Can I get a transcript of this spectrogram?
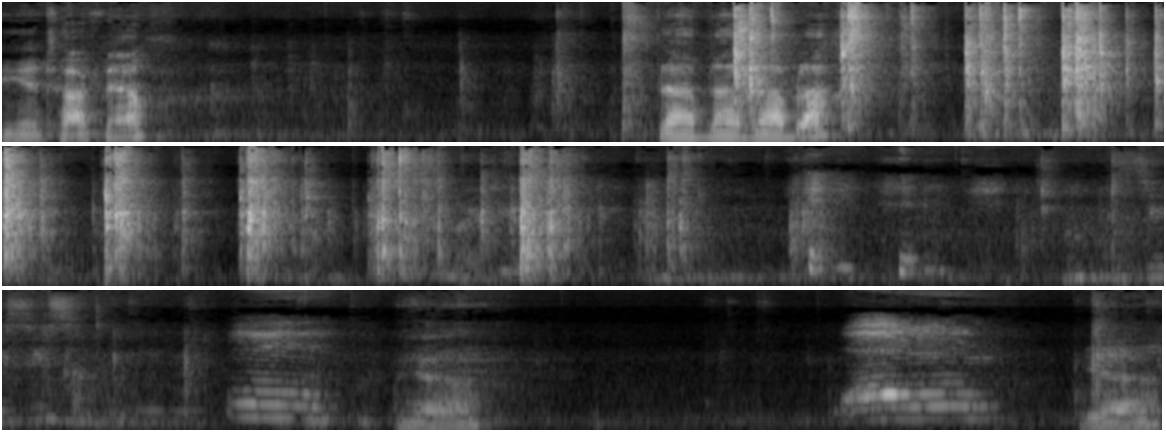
You gonna talk now? Blah blah blah blah. An idea. Do you see something maybe? Yeah. Yeah.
